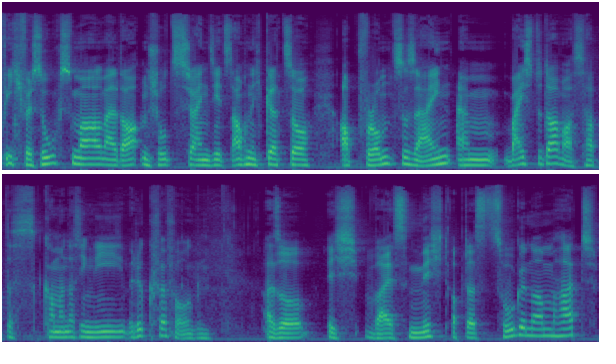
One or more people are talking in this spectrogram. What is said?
Ich versuch's mal, weil Datenschutz scheint jetzt auch nicht gerade so upfront zu sein. Ähm, weißt du da was? Hat das, kann man das irgendwie rückverfolgen? Also ich weiß nicht, ob das zugenommen hat.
